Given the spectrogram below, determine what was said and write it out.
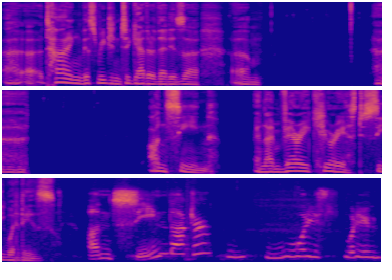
uh, uh, tying this region together that is uh, um, uh, unseen, and I'm very curious to see what it is. Unseen, Doctor? What do you what do you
